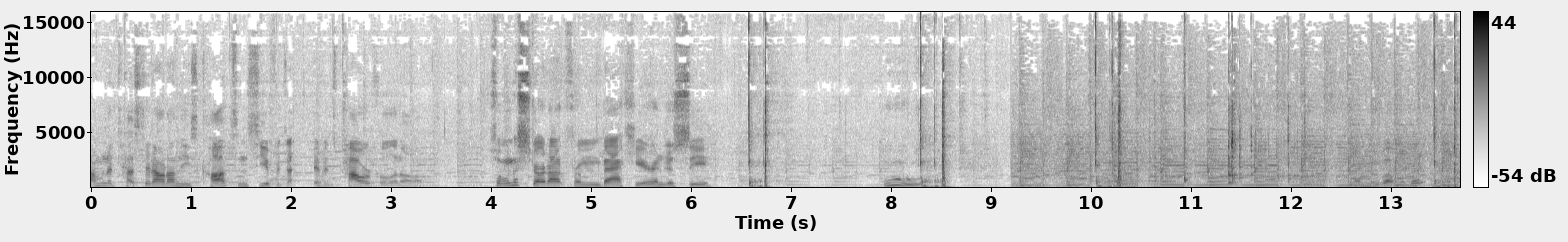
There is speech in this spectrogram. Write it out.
I'm gonna test it out on these cups and see if it's if it's powerful at all. So I'm gonna start out from back here and just see. Ooh. I'll move up a bit.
